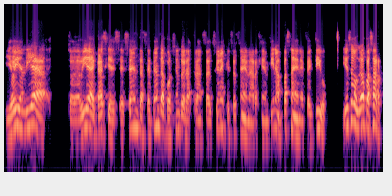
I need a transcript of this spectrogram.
Y hoy en día todavía casi el 60, 70% de las transacciones que se hacen en Argentina pasan en efectivo. Y eso es algo que va a pasar.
